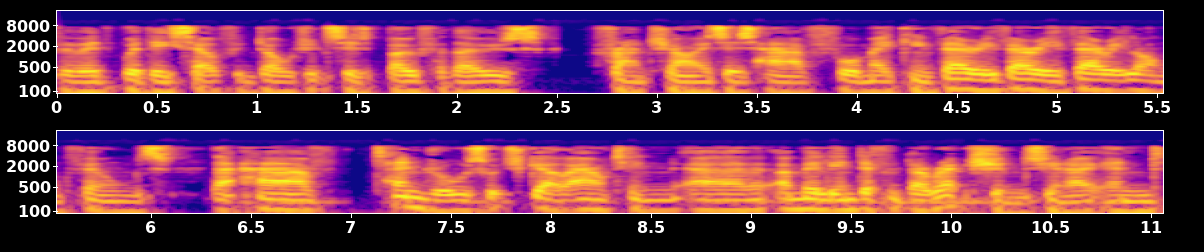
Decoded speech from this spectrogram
with, with these self-indulgences. Both of those franchises have for making very, very, very long films that have tendrils which go out in uh, a million different directions, you know, and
